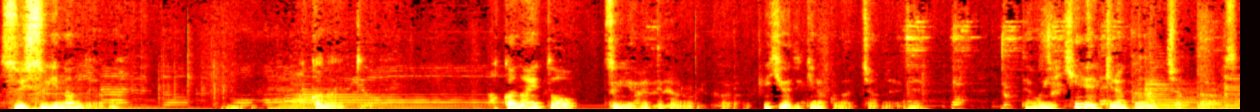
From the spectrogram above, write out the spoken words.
吸いすぎなんだよね。うん。吐かないと。吐かないと次入ってこないから、息ができなくなっちゃうんだよね。でも息できなくなっちゃったらさ、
